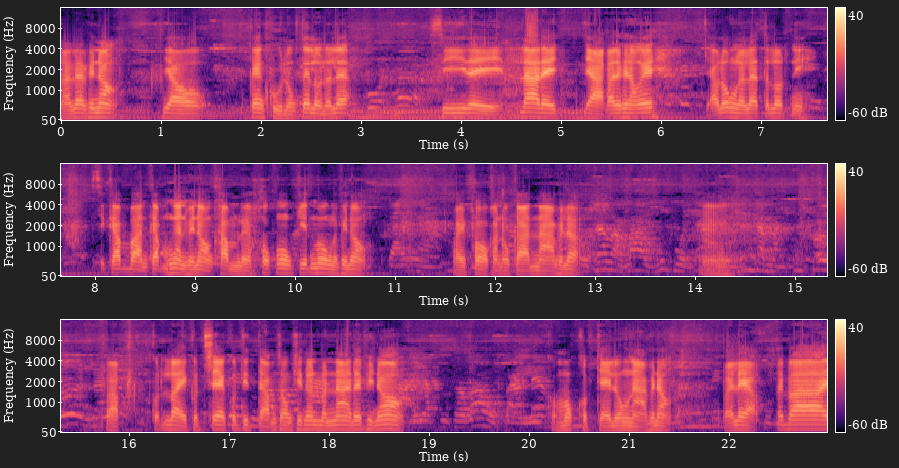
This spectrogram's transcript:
มาแล้วพี่น้องยาวแกล้งขูดลงเต้นรถแล้วแหละซีได้ล่าได้อยากอะไรพี่น้องเอ้ยจะเอาลงแล้วแหละเต้นรถนี่สิกลับบ้านกลับเงื่อนพี่น้องคำเลยหกโมงเจ็ดโมงเลยพี่น้องไปพอกันโอกาสหนาพี่แล้ว ฝากกดไลค์กดแชร์กดติดตามช่องชินนมันหน้าด้พี่น้องขอมกขอบใจลงหนาพี่น้องไปแล้วบ๊ายบาย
